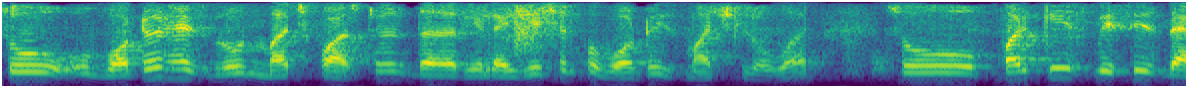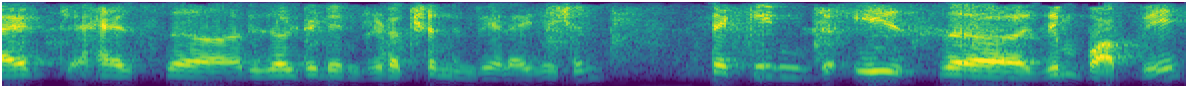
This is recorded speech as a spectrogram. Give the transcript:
So water has grown much faster. The realization for water is much lower. So per case basis, that has uh, resulted in reduction in realization. Second is uh, Zimbabwe.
